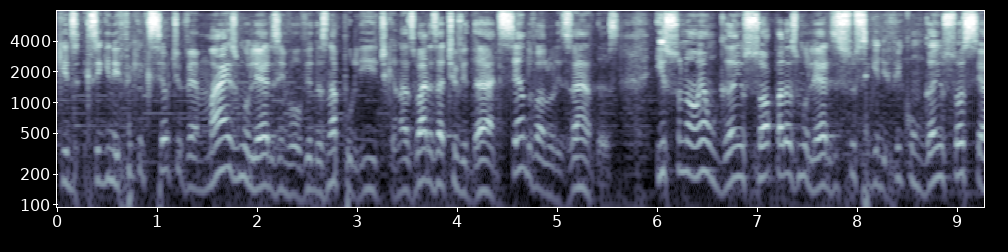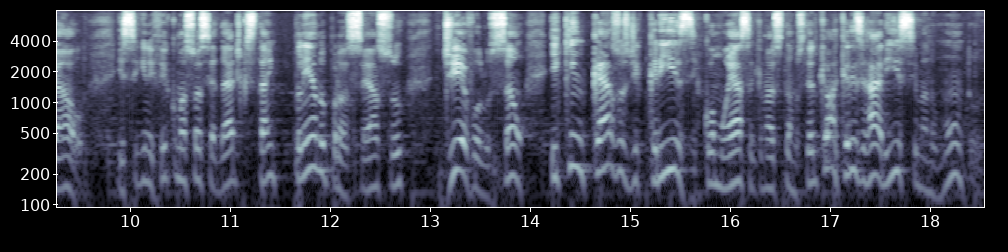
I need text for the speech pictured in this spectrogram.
Que, que significa que se eu tiver mais mulheres envolvidas na política, nas várias atividades, sendo valorizadas, isso não é um ganho só para as mulheres, isso significa um ganho social. E significa uma sociedade que está em pleno processo de evolução e que, em casos de crise como essa que nós estamos tendo, que é uma crise raríssima no mundo,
